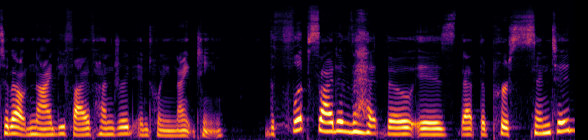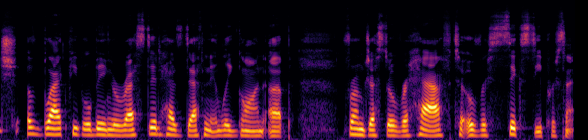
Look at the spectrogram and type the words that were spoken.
to about 9500 in 2019. The flip side of that though is that the percentage of black people being arrested has definitely gone up from just over half to over 60%.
